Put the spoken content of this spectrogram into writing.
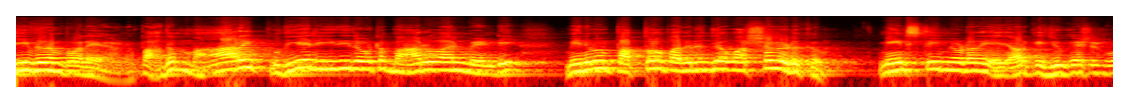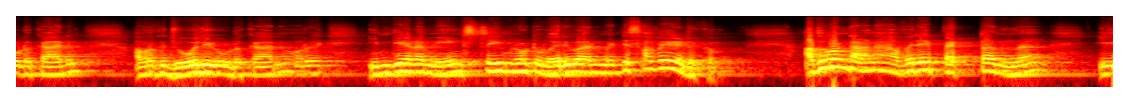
ജീവിതം പോലെയാണ്. അപ്പം അത് മാറി പുതിയ രീതിയിലോട്ട് മാറുവാൻ വേണ്ടി മിനിമം പത്തോ പതിനഞ്ചോ വർഷം എടുക്കും. മെയിൻ സ്ട്രീമിലോട്ട് അവർക്ക് എഡ്യൂക്കേഷൻ കൊടുക്കാനും അവർക്ക് ജോലി കൊടുക്കാനും അവർ ഇന്ത്യയുടെ മെയിൻ സ്ട്രീമിലോട്ട് വരുവാൻ വേണ്ടി സമയമെടുക്കും. അതുകൊണ്ടാണ് അവരെ പെട്ടെന്ന് ഈ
